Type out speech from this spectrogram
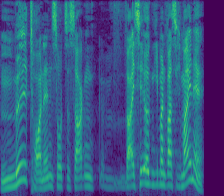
Mülltonnen sozusagen. Weiß hier irgendjemand, was ich meine?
